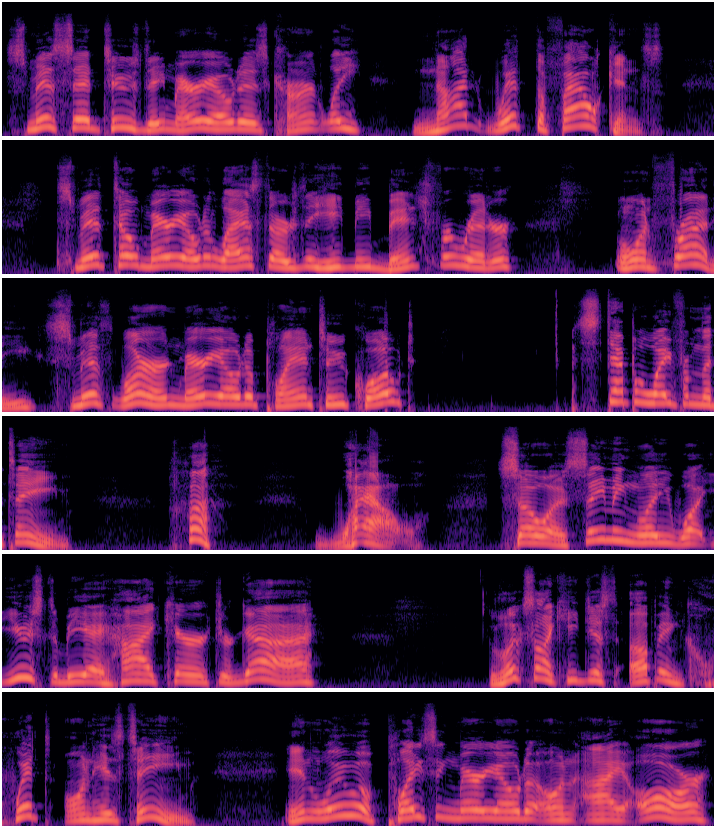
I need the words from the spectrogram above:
Smith said Tuesday Mariota is currently not with the Falcons. Smith told Mariota last Thursday he'd be benched for Ridder. On Friday, Smith learned Mariota planned to, quote, step away from the team. Huh. Wow. So, uh, seemingly what used to be a high character guy looks like he just up and quit on his team. In lieu of placing Mariota on IR,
